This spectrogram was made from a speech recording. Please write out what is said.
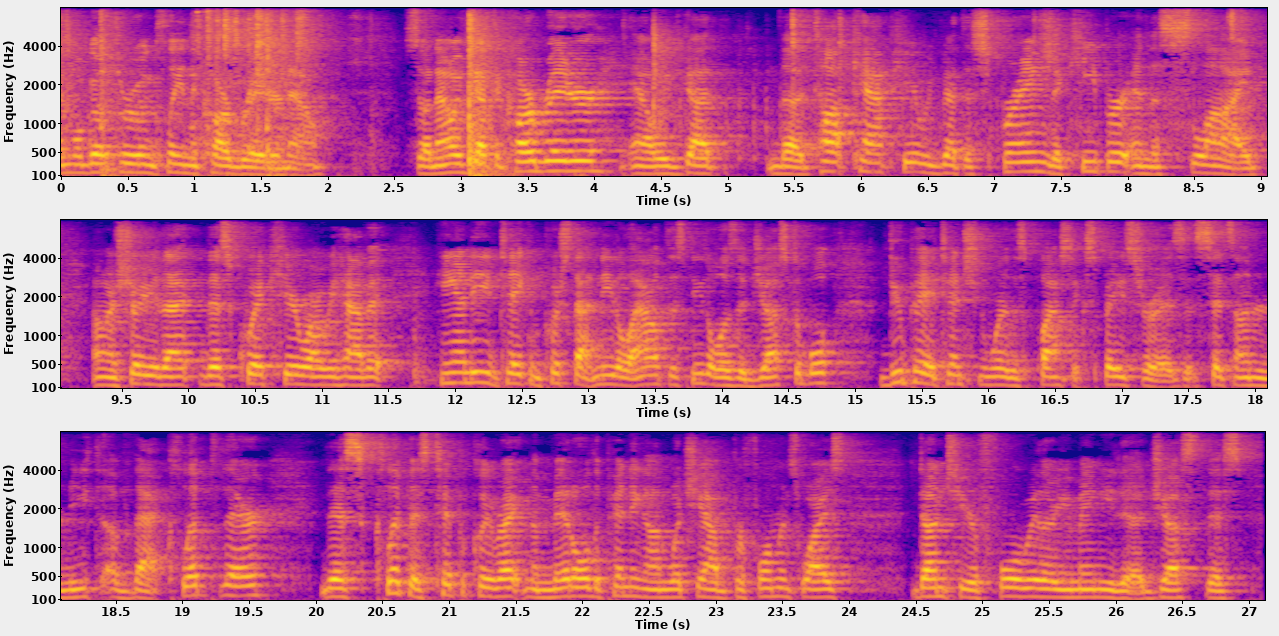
And we'll go through and clean the carburetor now. So now we've got the carburetor and we've got the top cap here, we've got the spring, the keeper, and the slide. I'm going to show you that this quick here while we have it handy. Take and push that needle out. This needle is adjustable. Do pay attention where this plastic spacer is. It sits underneath of that clip there. This clip is typically right in the middle, depending on what you have performance-wise done to your four-wheeler. You may need to adjust this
